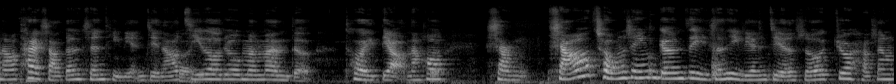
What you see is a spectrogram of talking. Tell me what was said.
然后太少跟身体连接，然后肌肉就慢慢的退掉，然后。想想要重新跟自己身体连接的时候，就好像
